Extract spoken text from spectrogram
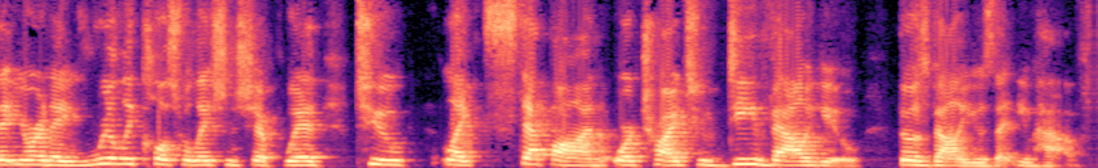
that you're in a really close relationship with to like step on or try to devalue those values that you have.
